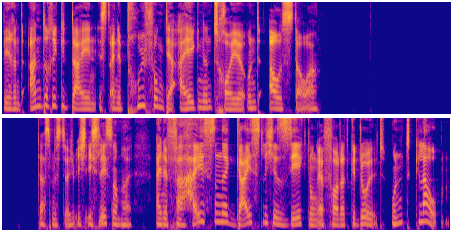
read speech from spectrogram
während andere gedeihen, ist eine Prüfung der eigenen Treue und Ausdauer. Das müsst ihr euch, ich, ich lese nochmal. Eine verheißende geistliche Segnung erfordert Geduld und Glauben.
